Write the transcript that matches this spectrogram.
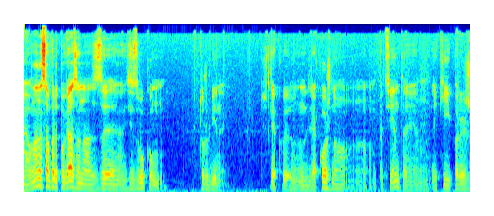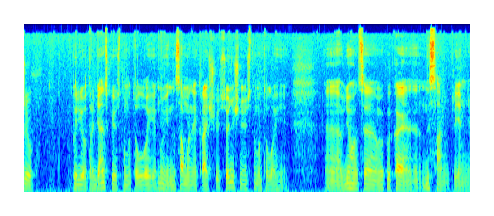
Е, Вона насамперед пов'язана з, зі звуком турбіни. Тобто Для, для кожного е, пацієнта, е, який пережив період радянської стоматології, ну і не саме найкращої сьогоднішньої стоматології, в нього це викликає не самі приємні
